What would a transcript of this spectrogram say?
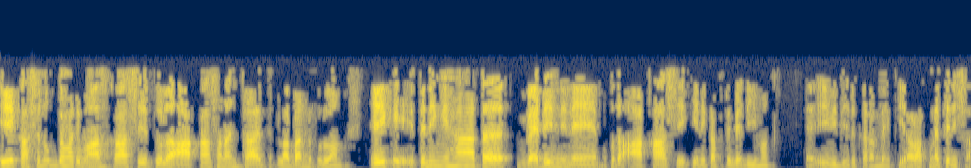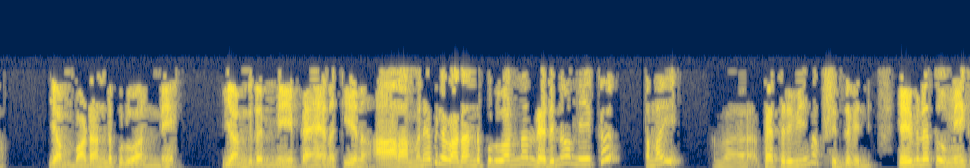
ඒ කසිනුග්ගහටි මාකාශය තුළ ආකාසනං ඡායතන ලබන්න පුළුවන්. ඒකේ එතනින් එහාට වැඩෙන්නේ නැහැ. මොකද ආකාශය කියන එක අපිට වැඩිමක් ඒ විදිහට කරන්න හැකියාවක් නැති නිසා. යම් වඩන්න පුළුවන්නේ යම් දැන් මේ පෑන කියන ආරම්භණය අපිට වඩන්න පුළුවන් නම් වැඩෙනවා මේක තමයි පැතිරවීමක් සිද්ධ වෙන්නේ. එහෙම නැතුව මේක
